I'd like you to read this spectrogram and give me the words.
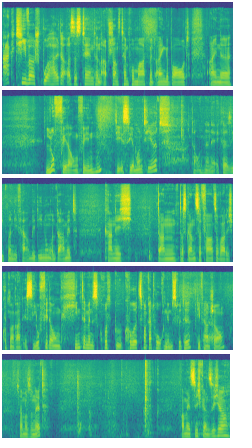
aktiver Spurhalteassistent, ein Abstandstempomat mit eingebaut, eine Luftfederung für hinten, die ist hier montiert. Da unten in der Ecke sieht man die Fernbedienung und damit kann ich dann das ganze Fahrzeug, warte, ich guck mal gerade, ist Luftfederung hinten, wenn du es kurz, kurz mal gerade hochnimmst, bitte, die Fernschauung. Ja. Sagen wir so nett. War mir jetzt nicht ganz sicher.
